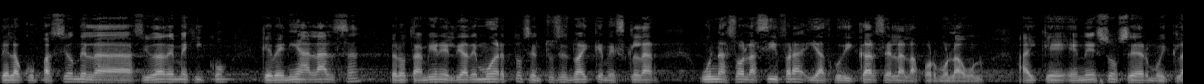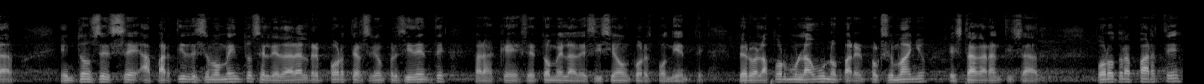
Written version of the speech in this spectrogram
de la ocupación de la Ciudad de México que venía al alza, pero también el Día de Muertos, entonces no hay que mezclar una sola cifra y adjudicársela a la Fórmula 1. Hay que en eso ser muy claro. Entonces, eh, a partir de ese momento se le dará el reporte al señor presidente para que se tome la decisión correspondiente. Pero la Fórmula 1 para el próximo año está garantizada. Por otra parte,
